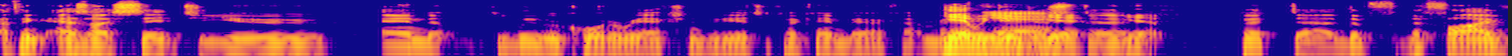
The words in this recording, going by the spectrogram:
I think, as I said to you, and did we record a reaction video to Cocaine Bear? I can't remember. yeah, we Yeah. did. Just, yeah, uh, yeah. But uh, the the five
